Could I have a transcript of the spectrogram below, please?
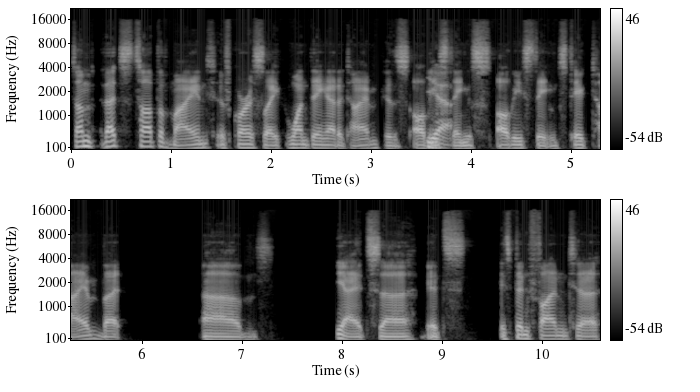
some that's top of mind, of course. Like one thing at a time, because all these things, all these things take time. But um, yeah, it's uh, it's it's been fun to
